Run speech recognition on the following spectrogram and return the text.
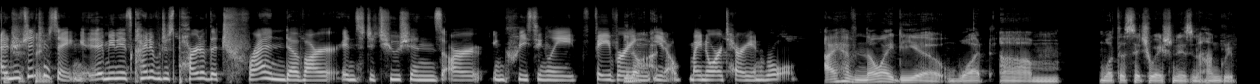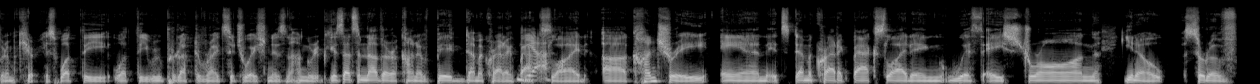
And it's interesting. I mean, it's kind of just part of the trend of our institutions are increasingly favoring, you know, you know minoritarian rule. I have no idea what um, what the situation is in Hungary, but I'm curious what the what the reproductive rights situation is in Hungary because that's another kind of big democratic backslide yeah. uh, country, and it's democratic backsliding with a strong, you know, sort of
